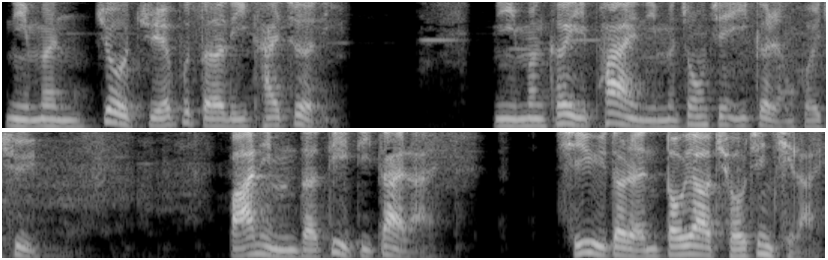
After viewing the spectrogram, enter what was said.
你们就绝不得离开这里。你们可以派你们中间一个人回去，把你们的弟弟带来，其余的人都要囚禁起来，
